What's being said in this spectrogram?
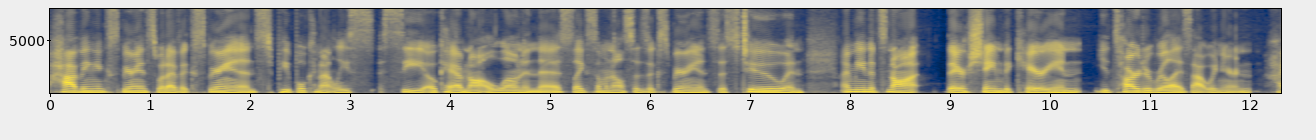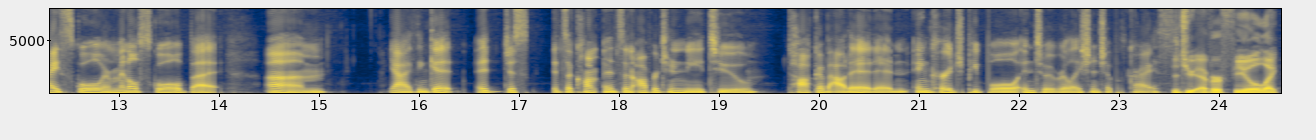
having experienced what I've experienced, people can at least see, okay, I'm not alone in this. Like someone else has experienced this too. And I mean, it's not their shame to carry and it's hard to realize that when you're in high school or middle school but um yeah i think it it just it's a com- it's an opportunity to talk about it and encourage people into a relationship with christ Did you ever feel like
